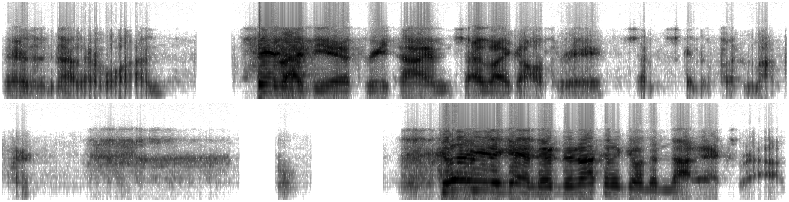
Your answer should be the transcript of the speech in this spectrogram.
There's another one. Same idea three times. I like all three, so I'm just going to put them up there. Because I mean, again, they're, they're not going to go the not X route.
